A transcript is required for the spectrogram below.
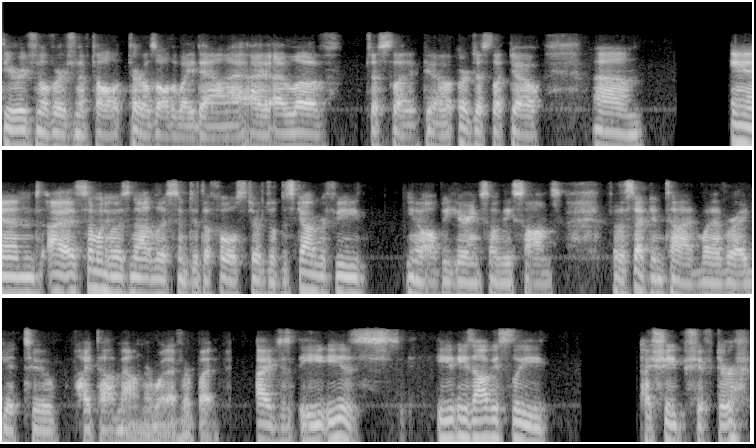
the original version of Tall, Turtles All the Way Down. I, I, I love Just Let It Go or Just Let Go. Um, and I, as someone who has not listened to the full Sturgill discography, you know, I'll be hearing some of these songs for the second time whenever I get to High Top Mountain or whatever. But I just he, he is he, he's obviously a shapeshifter.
